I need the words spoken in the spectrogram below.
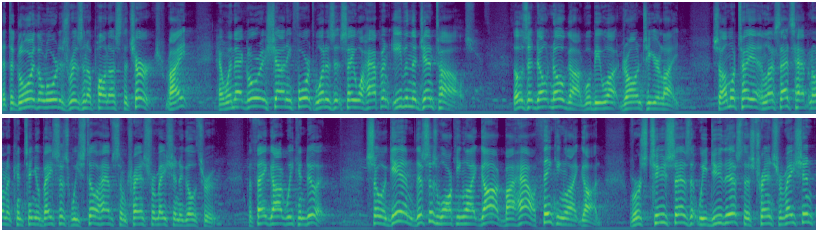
That the glory of the Lord is risen upon us, the church, right? And when that glory is shining forth, what does it say will happen? Even the Gentiles, those that don't know God, will be what? Drawn to your light. So I'm going to tell you, unless that's happening on a continual basis, we still have some transformation to go through. But thank God we can do it. So again, this is walking like God by how? Thinking like God. Verse 2 says that we do this, this transformation,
